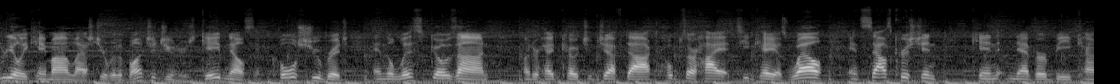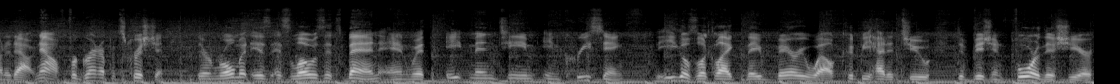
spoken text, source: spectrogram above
really came on last year with a bunch of juniors Gabe Nelson, Cole Shoebridge, and the list goes on under head coach Jeff Dock. Hopes are high at TK as well, and South Christian can never be counted out. Now, for Grand Rapids Christian, their enrollment is as low as it's been, and with eight men team increasing, the Eagles look like they very well could be headed to Division Four this year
